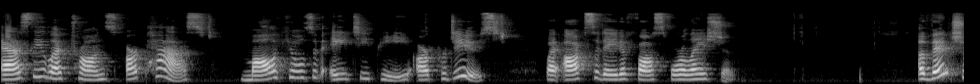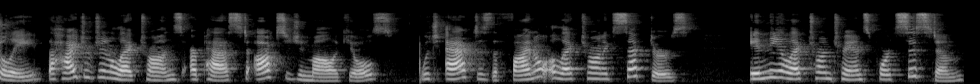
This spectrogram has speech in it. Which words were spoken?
As the electrons are passed, molecules of ATP are produced by oxidative phosphorylation. Eventually, the hydrogen electrons are passed to oxygen molecules, which act as the final electron acceptors in the electron transport system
